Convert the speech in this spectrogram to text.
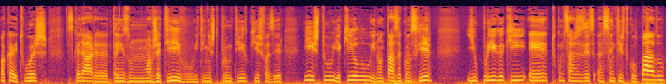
ok, tu hoje se calhar eh, tens um objetivo e tinhas-te prometido que ias fazer isto e aquilo e não estás a conseguir e o perigo aqui é tu começares a sentir-te culpado,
